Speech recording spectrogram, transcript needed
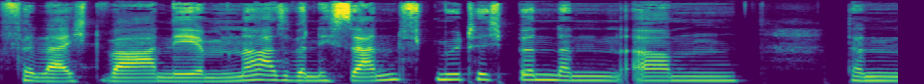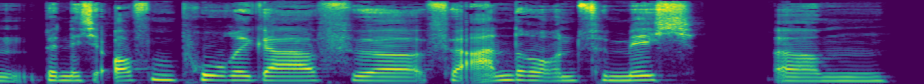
vielleicht wahrnehmen. Ne? Also wenn ich sanftmütig bin, dann, ähm, dann bin ich offenporiger für, für andere und für mich ähm,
